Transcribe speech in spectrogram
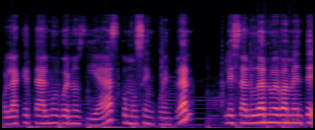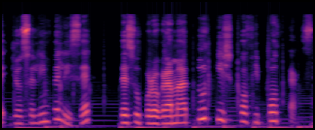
Hola, ¿qué tal? Muy buenos días. ¿Cómo se encuentran? Les saluda nuevamente Jocelyn Pelisek de su programa Turkish Coffee Podcast.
